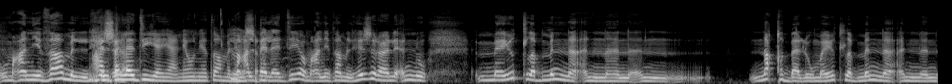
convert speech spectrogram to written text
ومع نظام الهجرة. مع البلدية يعني ونظام الهجرة. مع البلدية ومع نظام الهجرة لأنه ما يطلب منا أن نقبل وما يطلب منا أن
